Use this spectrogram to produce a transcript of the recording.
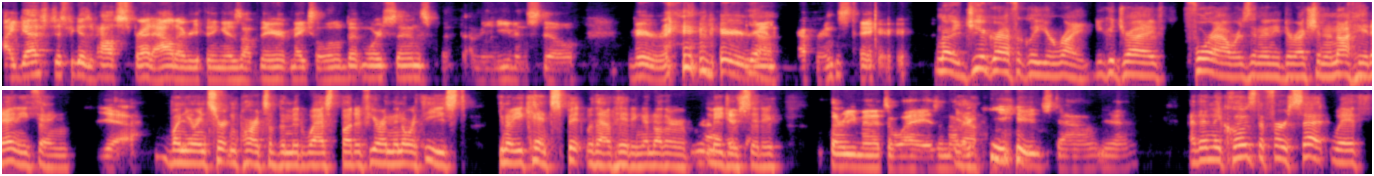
I guess just because of how spread out everything is up there, it makes a little bit more sense. But I mean, even still, very very yeah. random reference there. No, geographically, you're right. You could drive four hours in any direction and not hit anything. Yeah. When you're in certain parts of the Midwest, but if you're in the Northeast, you know you can't spit without hitting another right. major city. Thirty minutes away is another yeah. huge town. Yeah. And then they closed the first set with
